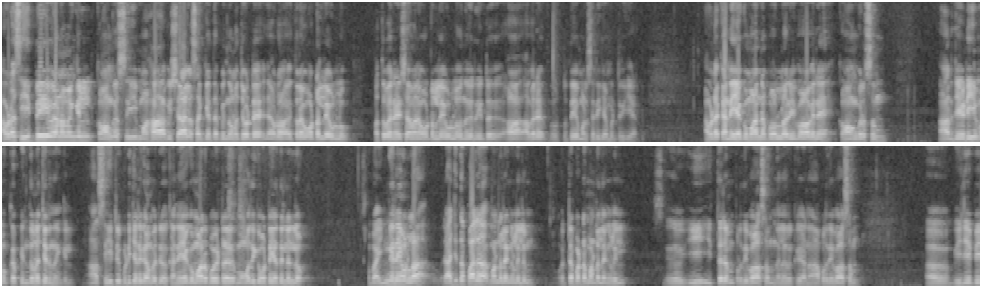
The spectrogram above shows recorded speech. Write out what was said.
അവിടെ സി പി ഐ വേണമെങ്കിൽ കോൺഗ്രസ് ഈ മഹാവിശാല സഖ്യത്തെ പിന്തുണച്ചോട്ടെ. അവിടെ ഇത്ര വോട്ടല്ലേ ഉള്ളൂ. പത്ത് പതിനേഴ് ശതമാനം വോട്ടല്ലേ ഉള്ളൂ എന്ന് കരുതിയിട്ട് ആ അവരെ പ്രത്യേകം മത്സരിക്കാൻ വിട്ടിരിക്കുകയാണ്. അവിടെ കനയ്യകുമാറിനെ പോലുള്ള ഒരു യുവാവിനെ കോൺഗ്രസും ആർ ജെ ഡിയും ഒക്കെ പിന്തുണച്ചിരുന്നെങ്കിൽ ആ സീറ്റ് പിടിച്ചെടുക്കാൻ പറ്റുമോ? കനയ്യകുമാർ പോയിട്ട് മോദിക്ക് വോട്ട് ചെയ്യത്തില്ലല്ലോ. അപ്പോൾ ഇങ്ങനെയുള്ള രാജ്യത്തെ പല മണ്ഡലങ്ങളിലും ഒറ്റപ്പെട്ട മണ്ഡലങ്ങളിൽ ഈ ഇത്തരം പ്രതിഭാസം നിലനിൽക്കുകയാണ്. ആ പ്രതിഭാസം ബി ജെ പി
